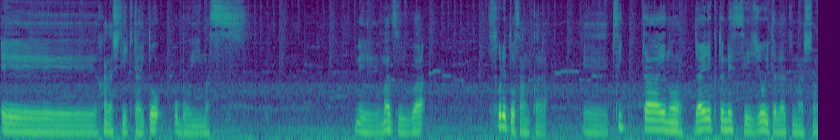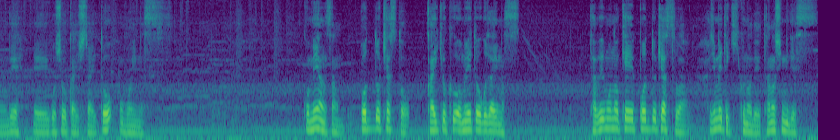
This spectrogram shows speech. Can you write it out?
えー、話していきたいと思います、えー、まずはソレトさんから、えー、ツイッターへのダイレクトメッセージをいただきましたので、えー、ご紹介したいと思います米やんさんポッドキャスト開局おめでとうございます。食べ物系ポッドキャストは初めて聞くので楽しみです。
